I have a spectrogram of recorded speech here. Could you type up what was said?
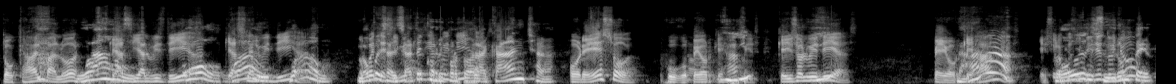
tocaba el balón. ¿Qué hacía Luis Díaz? ¿Qué hacía Luis Díaz? No, no pues Alzate corre por toda la cancha. Por eso jugó peor que James. ¿Qué hizo Luis Díaz? Peor que James. Eso todos estuvieron peor.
